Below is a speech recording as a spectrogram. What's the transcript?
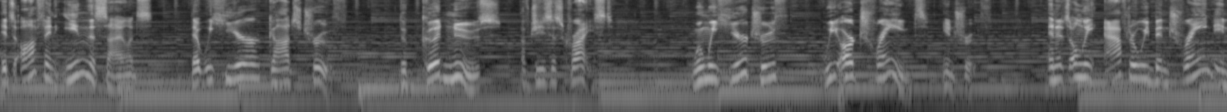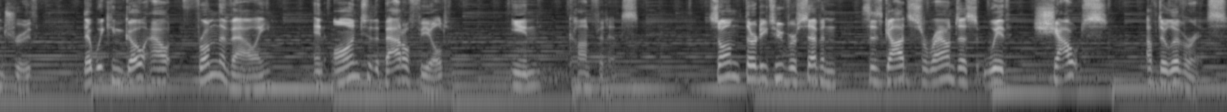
It's often in the silence that we hear God's truth, the good news of Jesus Christ. When we hear truth, we are trained in truth. And it's only after we've been trained in truth that we can go out from the valley and onto the battlefield in confidence. Psalm 32, verse 7 says, God surrounds us with shouts of deliverance.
